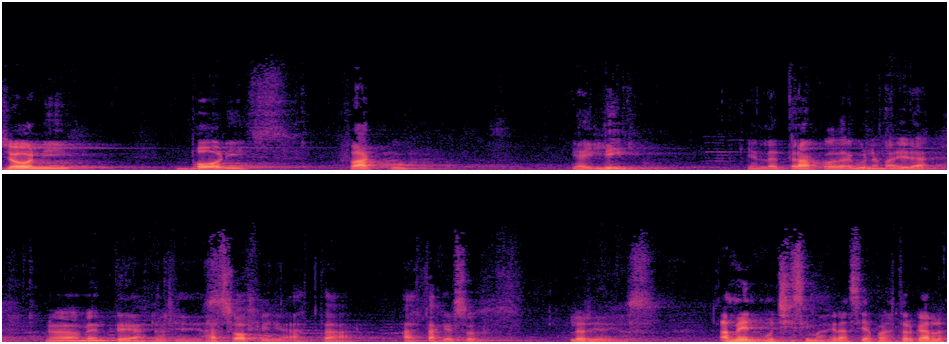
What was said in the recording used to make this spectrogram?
Johnny, Boris, Facu y Aileen, quien la trajo de alguna manera nuevamente a, a Sofía hasta, hasta Jesús. Gloria a Dios. Amén. Muchísimas gracias, Pastor Carlos.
